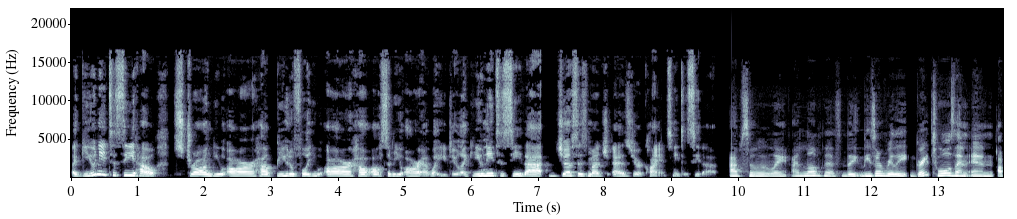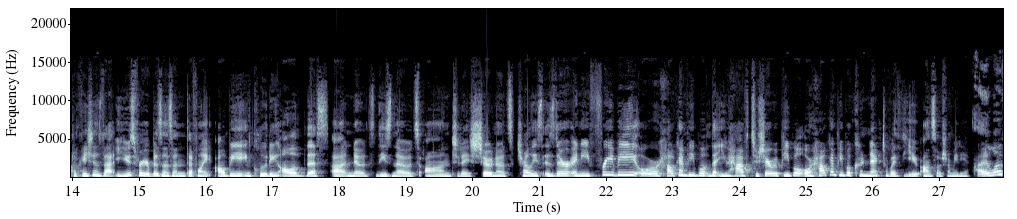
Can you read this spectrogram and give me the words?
Like, you need to see how strong you are, how beautiful you are, how awesome you are at what you do. Like, you need to see that just as much as your clients need to see that. Absolutely. I love this. The, these are really great tools and, and applications that you use for your business. And definitely I'll be including all of this uh, notes, these notes on today's show notes. Charlise, is there any freebie or how can people that you have to share with people or how can people connect with you on social media? I love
